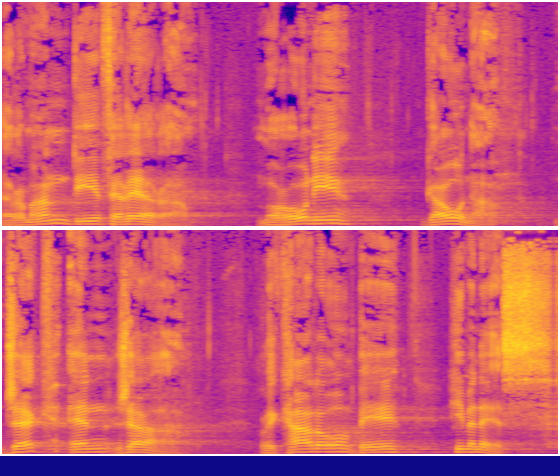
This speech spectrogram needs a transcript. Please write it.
Herman D. Ferreira, Moroni Gaona, Jack N. Gerard, Ricardo B. Jimenez,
